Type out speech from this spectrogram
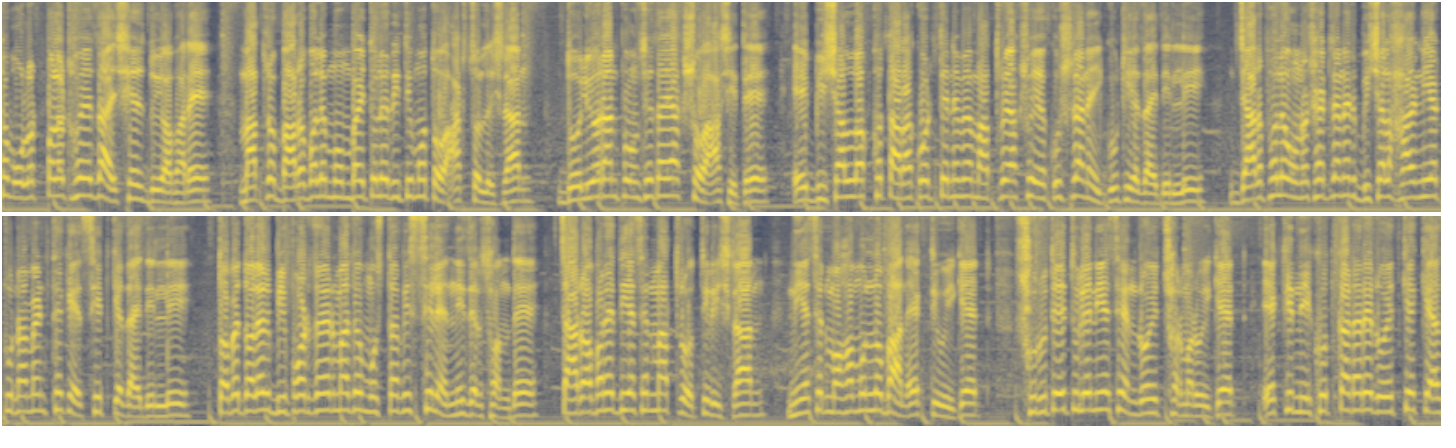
সব ওলটপালট হয়ে যায় শেষ দুই ওভারে। মাত্র বারো বলে মুম্বাই তোলে রীতিমতো আটচল্লিশ রান। দলীয় রান পৌঁছে যায় একশো আশিতে। এই বিশাল লক্ষ্য তাড়া করতে নেমে মাত্র একশো একুশ রানেই গুটিয়ে যায় দিল্লি। যার ফলে উনষাট রানের বিশাল হার নিয়ে টুর্নামেন্ট থেকে ছিটকে যায় দিল্লি। তবে দলের বিপর্যয়ের মাঝে মুস্তাফিজ ছিলেন নিজের ছন্দে। চার ওভারে দিয়েছেন মাত্র তিরিশ রান। নিয়েছেন মহামূল্যবান একটি উইকেট। শুরুতেই তুলে নিয়েছেন রোহিত শর্মার উইকেট। একটি নিখুঁত কাটারে রোহিতকে ক্যাচ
